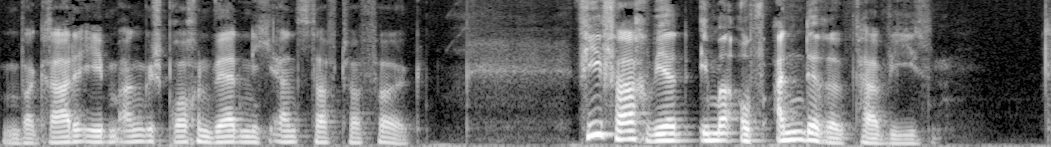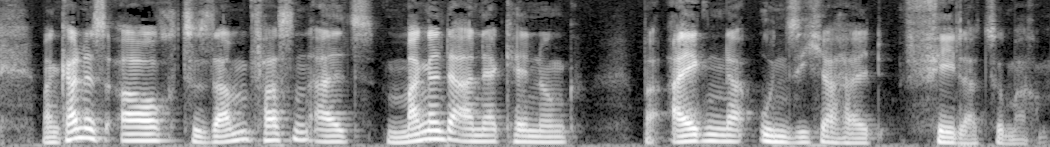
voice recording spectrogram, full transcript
war gerade eben angesprochen, werden nicht ernsthaft verfolgt. Vielfach wird immer auf andere verwiesen. Man kann es auch zusammenfassen als mangelnde Anerkennung bei eigener Unsicherheit Fehler zu machen.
